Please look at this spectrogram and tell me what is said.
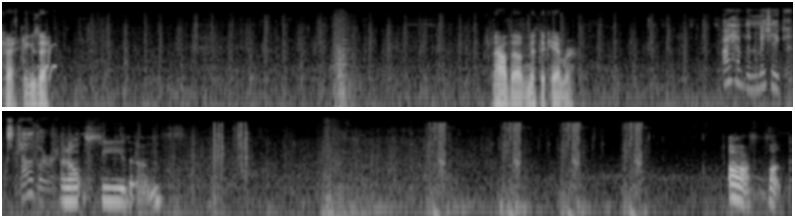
Okay, exe. I have the mythic hammer. I have the mythic Excalibur right. I don't see them. Oh, fuck.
